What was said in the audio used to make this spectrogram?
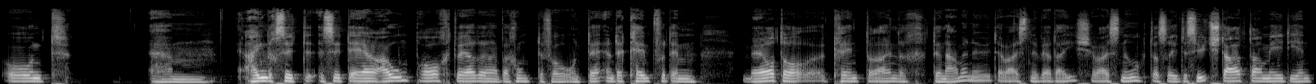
Und ähm, eigentlich sollte, sollte er auch umgebracht werden, aber er kommt davon. Und der, und der kämpft von dem Mörder, kennt er eigentlich den Namen nicht, er weiß nicht, wer da ist, er weiß nur, dass er in der Südstaatarmee dient.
